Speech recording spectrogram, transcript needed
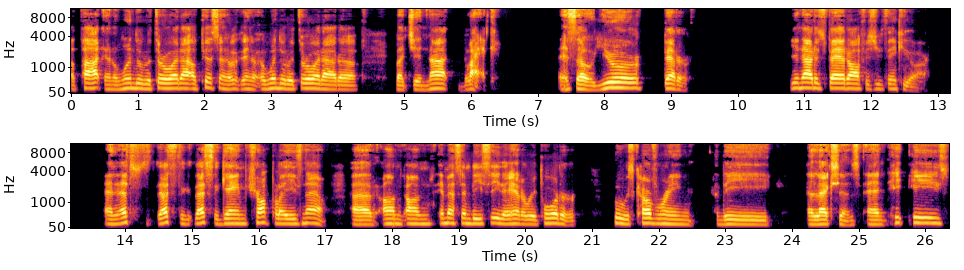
a pot and a window to throw it out, a piss and a, and a window to throw it out of, but you're not black. And so you're better. You're not as bad off as you think you are and that's that's the that's the game Trump plays now. Uh, on on MSNBC, they had a reporter who was covering the elections, and he he's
